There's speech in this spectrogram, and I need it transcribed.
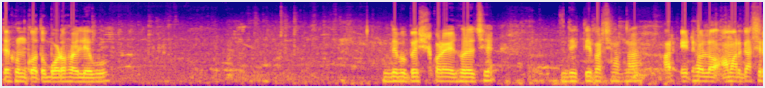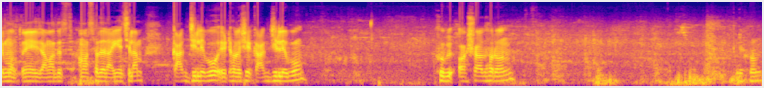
দেখুন কত বড় হয় লেবু। লেবু বেশ করে ধরেছে। দেখতেই পাচ্ছেন আপনারা। আর এটা হলো আমার গাছের মতো এই আমাদের আমার সাথে লাগিয়েছিলাম কাগজি লেবু এটা হলো সেই কাগজি লেবু। খুবই অসাধারণ। দেখুন।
